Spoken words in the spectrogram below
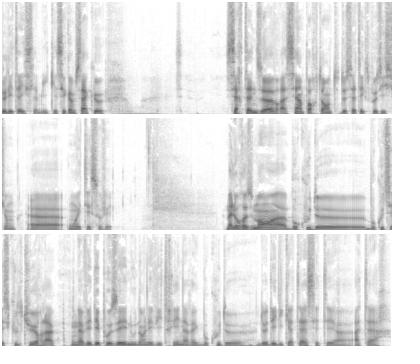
l'État islamique. Et c'est comme ça que certaines œuvres assez importantes de cette exposition euh, ont été sauvées. Malheureusement, euh, beaucoup de, beaucoup de ces sculptures-là qu'on avait déposées, nous, dans les vitrines avec beaucoup de, délicatesse, étaient euh, à terre,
